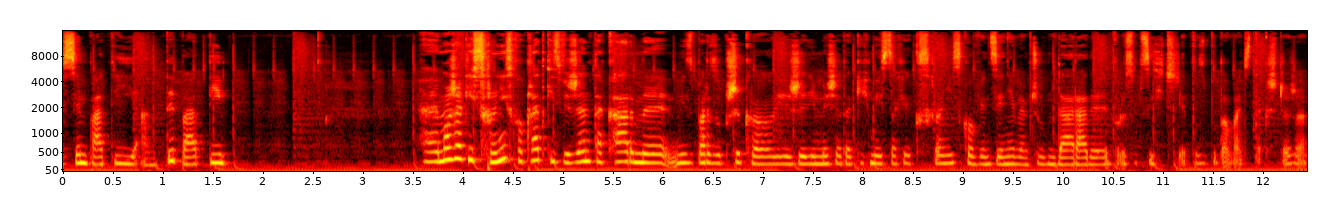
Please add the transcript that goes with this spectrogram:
sympatii i antypatii, e, może jakieś schronisko, klatki, zwierzęta, karmy. Mi jest bardzo przykro, jeżeli myślę o takich miejscach jak schronisko, więc ja nie wiem, czy bym dała radę po prostu psychicznie to zbudować, tak szczerze.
